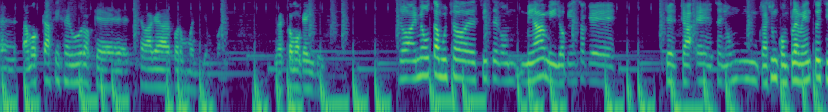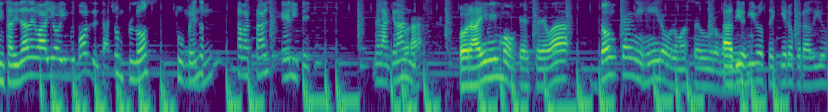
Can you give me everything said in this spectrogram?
eh, estamos casi seguros que se va a quedar por un buen tiempo ahí. No es como KD. Yo, a mí me gusta mucho el fit de con Miami. Yo pienso que, eh, sería un, casi un complemento. Y sin salida de Bayo y ha hecho un plus estupendo. Va a estar élite de las Por grandes. ahí, por ahí mismo, que se va Duncan y Hero, lo más seguro. Adiós. Hero, te quiero, pero adiós.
